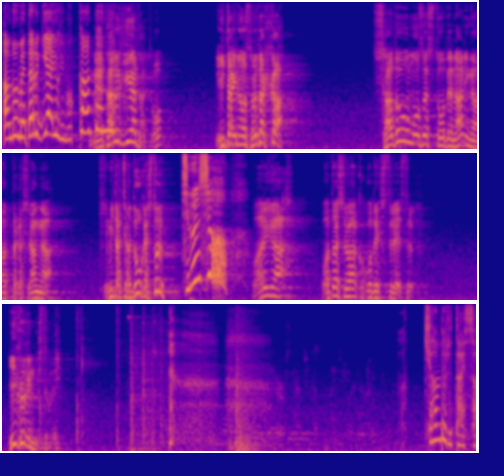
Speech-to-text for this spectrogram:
あのメタルギアよりも簡単に。メタルギアだと？言いたいのはそれだけか。シャドウモセス島で何があったか知らんが君たちはどうかしとる。准将悪いが私はここで失礼する。いい加減にしてくれ。キャンベル大佐。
